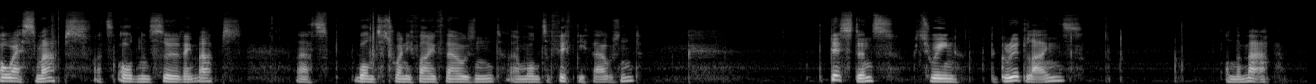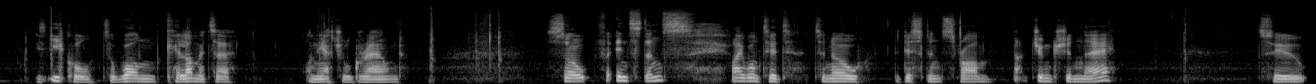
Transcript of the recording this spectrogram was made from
OS maps, that's Ordnance Survey maps, that's 1 to 25,000 and 1 to 50,000, the distance between the grid lines on the map is equal to one kilometre on the actual ground. So for instance, if I wanted to know the distance from that junction there to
